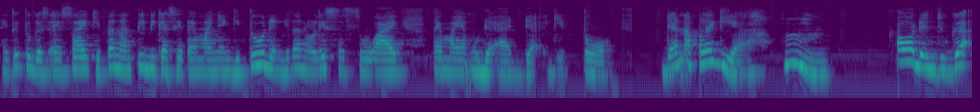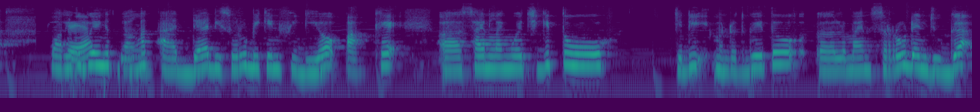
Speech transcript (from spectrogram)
Nah itu tugas esai kita nanti dikasih temanya gitu dan kita nulis sesuai tema yang udah ada gitu. Dan apalagi ya, hmm, oh dan juga waktu itu Oke. gue inget Hmm. banget ada disuruh bikin video pakai uh, sign language gitu. Jadi menurut gue itu uh, lumayan seru dan juga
